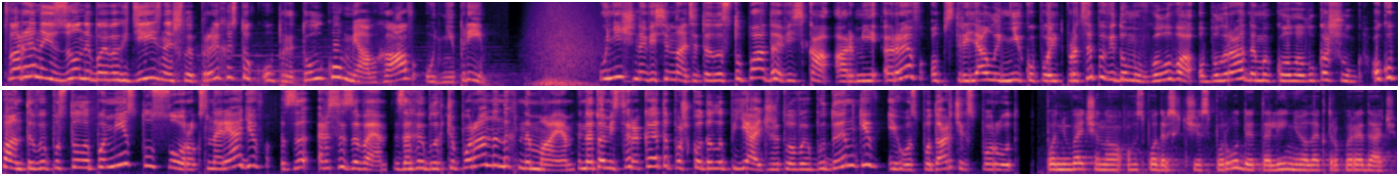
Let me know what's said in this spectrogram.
Тварини із зони бойових дій знайшли прихисток у притулку Мявгав у Дніпрі. У ніч на 18 листопада війська армії РФ обстріляли Нікополь. Про це повідомив голова облради Микола Лукашук. Окупанти випустили по місту 40 снарядів з РСЗВ. Загиблих чи поранених немає. Натомість ракети пошкодили 5 житлових будинків і господарчих споруд Понівечено господарські споруди та лінію електропередач.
